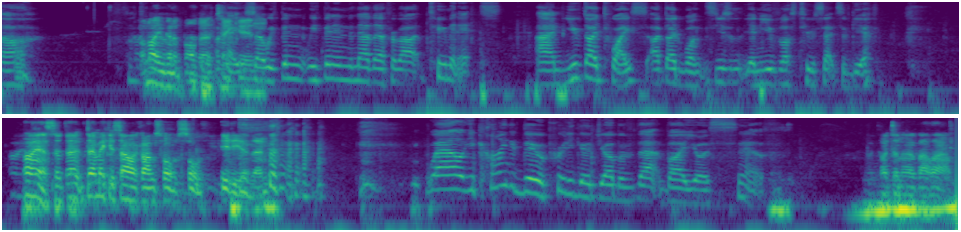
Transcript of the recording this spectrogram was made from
Oh. I'm not even gonna bother Okay, taking. so we've been we've been in the Nether for about two minutes, and you've died twice. I've died once, and you've lost two sets of gear. Oh yeah, so don't don't make it sound like I'm of sort of idiot then. well, you kind of do a pretty good job of that by yourself. I don't know about that.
